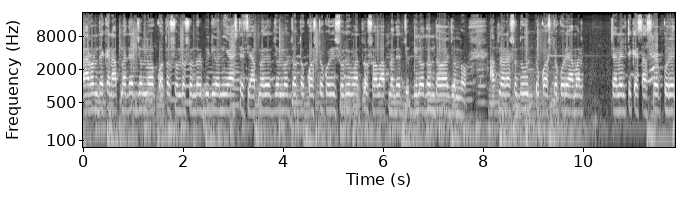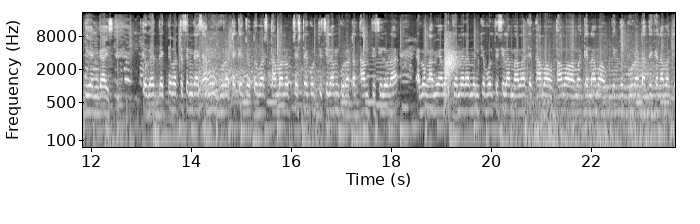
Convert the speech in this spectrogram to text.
কারণ দেখেন আপনাদের জন্য কত সুন্দর সুন্দর ভিডিও নিয়ে আসতেছি। আপনাদের জন্য যত কষ্ট করি, শুধুমাত্র সব আপনাদের বিনোদন দেওয়ার জন্য। আপনারা শুধু একটু কষ্ট করে আমার চ্যানেলটিকে সাবস্ক্রাইব করে দিয়েন তবে দেখতে পাচ্ছেন আমি ঘোড়াটাকে যতবার থামানোর চেষ্টা করতেছিলাম, ঘোড়াটা থামতেছিল না। এবং আমি আমার ক্যামেরাম্যানকে বলতেছিলাম, আমাকে থামাও থামাও, আমাকে নামাও। কিন্তু ঘোড়াটা দেখেন আমাকে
